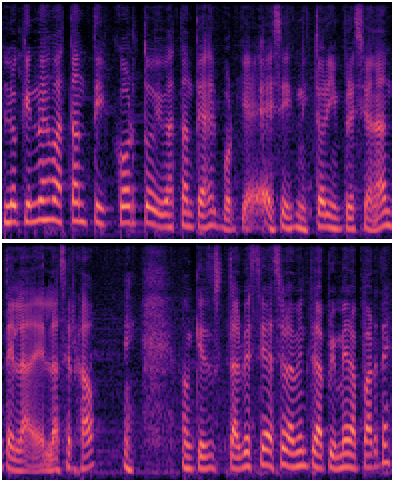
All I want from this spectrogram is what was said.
Lo que no es bastante corto y bastante ágil porque es una historia impresionante la de Laser House, aunque tal vez sea solamente la primera parte.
